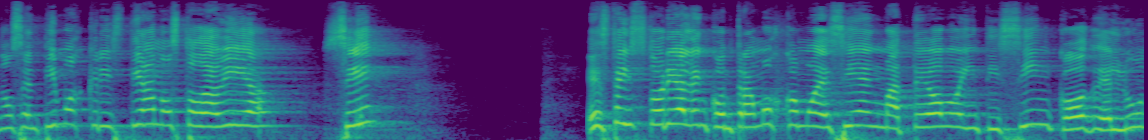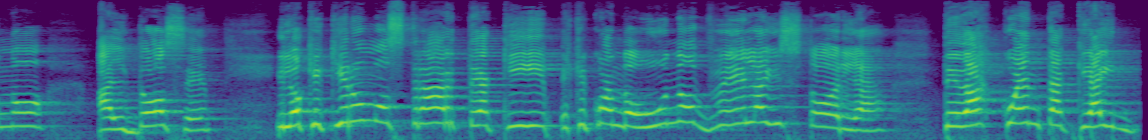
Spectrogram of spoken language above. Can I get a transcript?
¿Nos sentimos cristianos todavía? ¿Sí? Esta historia la encontramos, como decía, en Mateo 25, del 1 al 12. Y lo que quiero mostrarte aquí es que cuando uno ve la historia, te das cuenta que hay 10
